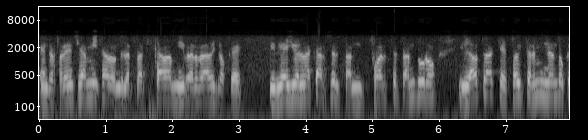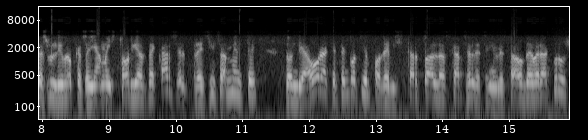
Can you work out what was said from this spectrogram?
en referencia a mi hija, donde le platicaba mi verdad y lo que vivía yo en la cárcel, tan fuerte, tan duro, y la otra que estoy terminando, que es un libro que se llama Historias de cárcel, precisamente donde ahora que tengo tiempo de visitar todas las cárceles en el estado de Veracruz,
